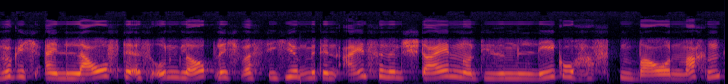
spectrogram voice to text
wirklich ein Lauf, der ist unglaublich, was die hier mit den einzelnen Steinen und diesem Lego-haften Bauen machen.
